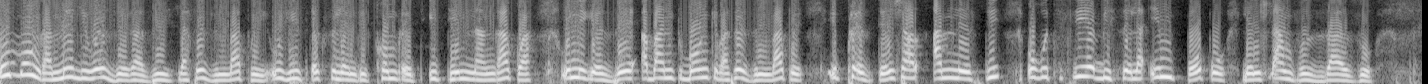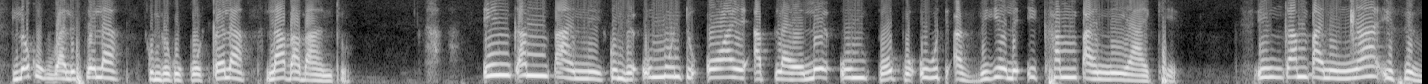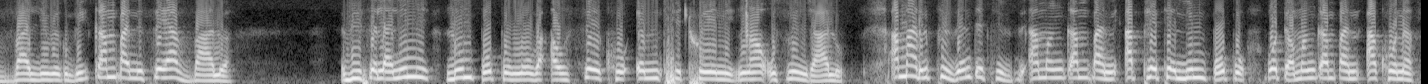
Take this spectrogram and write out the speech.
Umongameli wezwekazi lasezimbabwe uhis excellent comrade edin nangagwa unikeze abantu bonke basezimbabwe i-presidential amnesty ukuthi siyebisela imbhobho lenhlamvu zazo. Lokhu kubalisela kumbe kugoqela laba bantu. Inkampani kumbe umuntu owaye-aplayele umbhobho ukuthi avikele ikhampani yakhe. Inkampani nxa isivaliwe kumbe ikampani seyavalwa biselanini lumbhobho ngoba awusekho emthethweni nxa usunjalo. Ama-representatives amankampani aphethe limbhobho kodwa amankampani akhona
